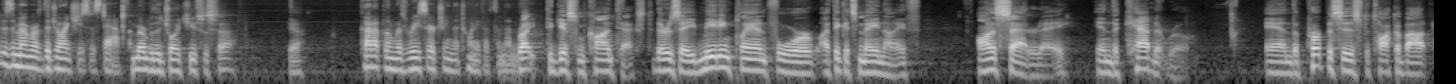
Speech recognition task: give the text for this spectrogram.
As a member of the Joint Chiefs of Staff, A member of the Joint Chiefs of Staff. Yeah. got up and was researching the 25th Amendment. Right, to give some context. There's a meeting planned for, I think it's May 9th, on a Saturday in the cabinet room. And the purpose is to talk about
